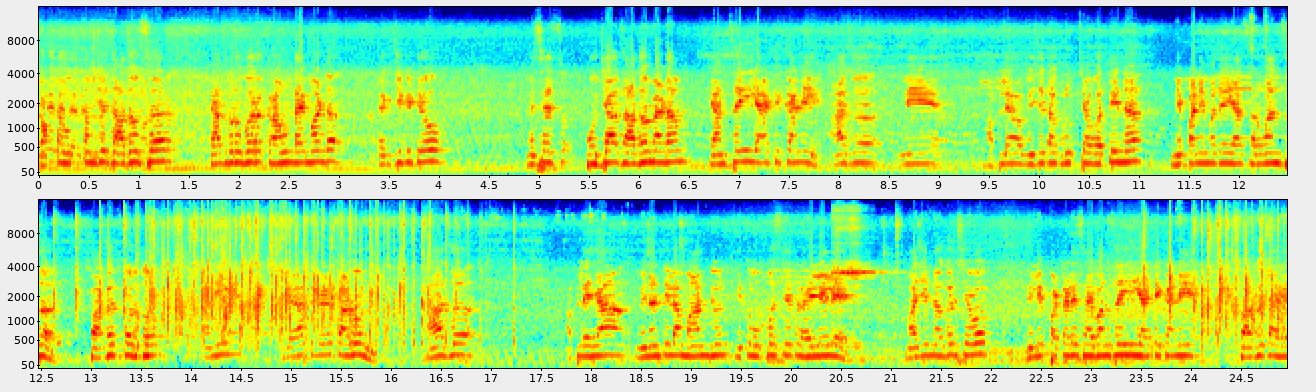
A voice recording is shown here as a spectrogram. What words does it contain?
doctor Uttamji Jadhav sir त्याचबरोबर crown diamond executive Mrs Pooja Jadhav madam यांचंही या ठिकाणी आज मी आपल्या विजेता ग्रुपच्या वतीनं निपाणीमध्ये या सर्वांचं स्वागत करतो. आणि वेळात वेळ काढून आज आपल्या ह्या विनंतीला मान देऊन इथं उपस्थित राहिलेले माजी नगरसेवक दिलीप पटाडे साहेबांचंही या ठिकाणी स्वागत आहे.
